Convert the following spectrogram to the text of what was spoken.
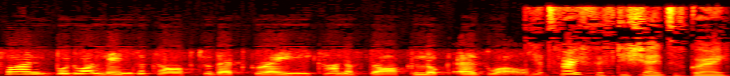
find boudoir lends itself to that grainy kind of dark look as well. Yeah, it's very Fifty Shades of Grey.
